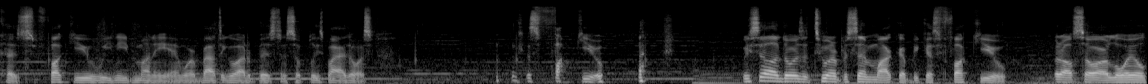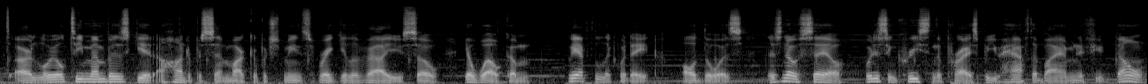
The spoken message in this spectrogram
cause fuck you. We need money and we're about to go out of business. So please buy outdoors. Cause fuck you. We sell our doors at 200% markup because fuck you. But also our loyal our loyalty members get 100% markup, which means regular value. So you're welcome. We have to liquidate all doors. There's no sale. We're just increasing the price, but you have to buy them. And if you don't,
